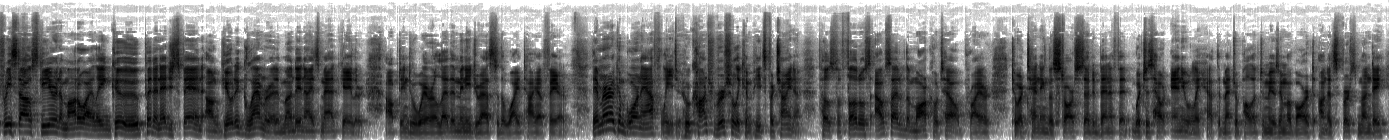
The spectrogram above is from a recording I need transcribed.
freestyle skier and model Eileen Gu put an edge spin on gilded glamour at Monday night's Met Gala, opting to wear a leather mini dress to the white tie affair. The American-born athlete, who controversially competes for China, posed for photos outside of the Mark Hotel prior to attending the star-studded benefit, which is held annually at the Metropolitan Museum of Art on its first Monday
